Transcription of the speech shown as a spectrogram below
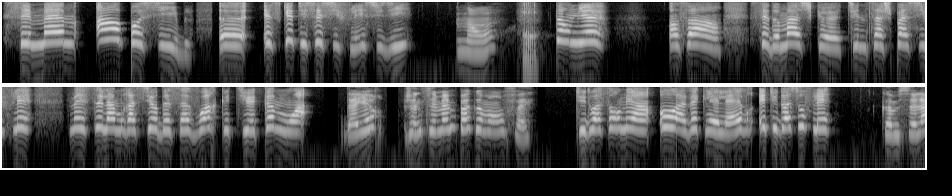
C'est même impossible. Euh, est-ce que tu sais siffler, Suzy? Non. Tant mieux. Enfin, c'est dommage que tu ne saches pas siffler, mais cela me rassure de savoir que tu es comme moi. D'ailleurs, je ne sais même pas comment on fait. Tu dois former un O avec les lèvres et tu dois souffler. Comme cela?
